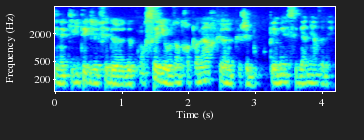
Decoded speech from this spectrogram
une activité que j'ai fait de, conseil aux entrepreneurs que, j'ai beaucoup aimé ces dernières années.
